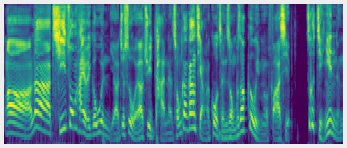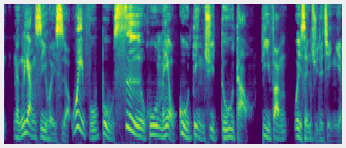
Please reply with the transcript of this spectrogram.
啊。那其中还有一个问题啊，就是我要去谈的。从刚刚讲的过程中，不知道各位有没有发现，这个检验能能量是一回事啊，卫福部似乎没有固定去督导地方卫生局的检验，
